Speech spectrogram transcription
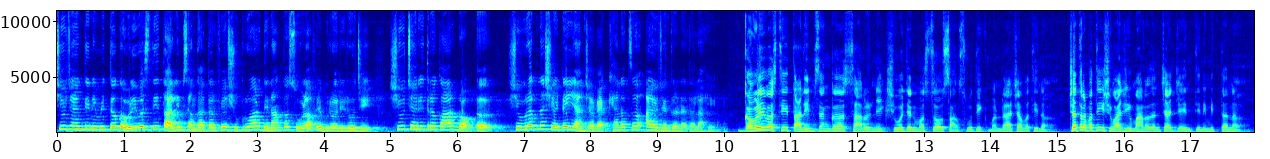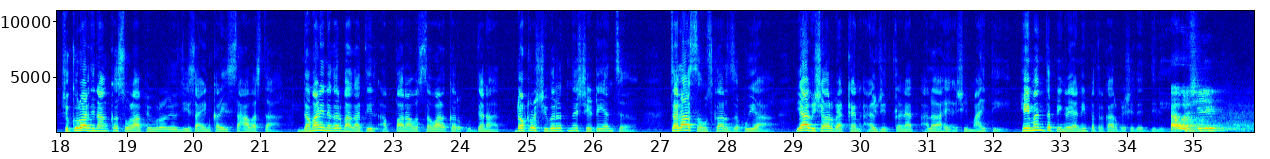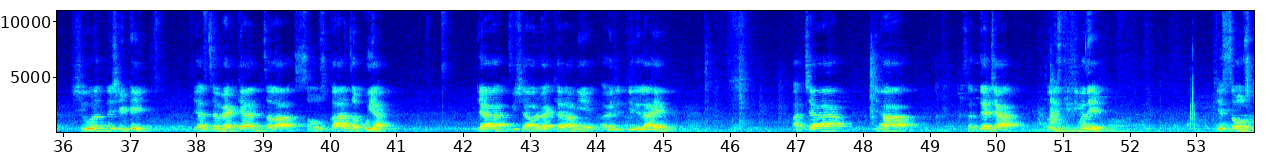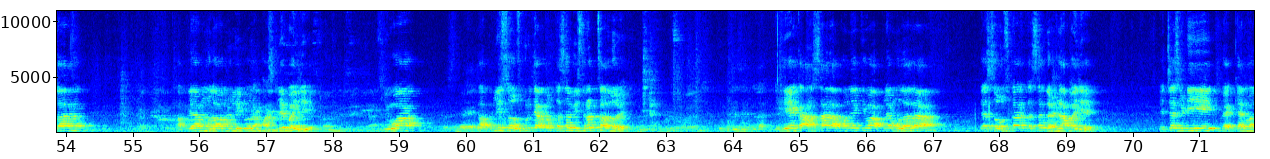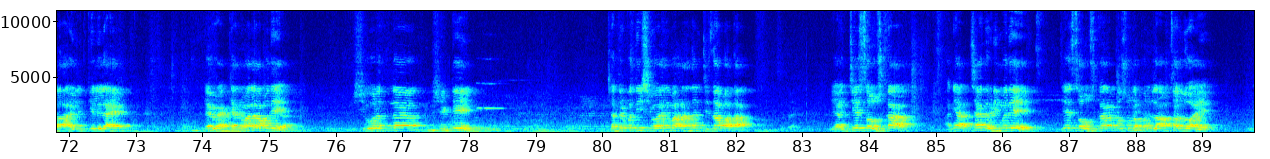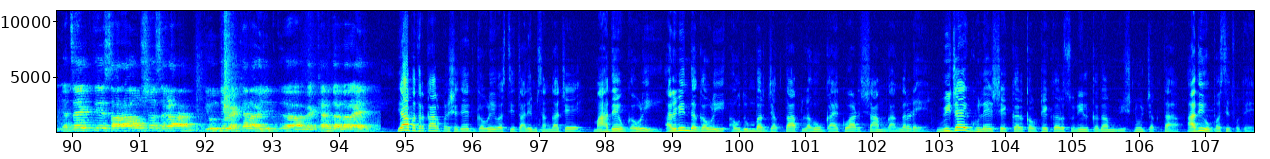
शिवजयंतीनिमित्त गवळी वस्ती तालीम संघातर्फे शुक्रवार दिनांक सोळा फेब्रुवारी रोजी शिवचरित्रकार डॉक्टर शिवरत्न शेटे यांच्या व्याख्यानाचं आयोजन करण्यात आलं आहे. गवळी वस्ती तालीम संघ सार्वजनिक शिवजन्मोत्सव सांस्कृतिक मंडळाच्या वतीनं छत्रपती शिवाजी महाराजांच्या जयंती निमित्तानं शुक्रवार दिनांक सोळा फेब्रुवारी रोजी सायंकाळी सहा वाजता दमाणी नगर भागातील अप्पाराव सवाळकर उद्यानात डॉक्टर शिवरत्न शेटे यांचं चला संस्कार जपूया या विषयावर व्याख्यान आयोजित करण्यात आलं आहे अशी माहिती हेमंत पिंगळे यांनी पत्रकार परिषदेत दिली. यावर्षी शिवरत्न शेटे यांचं व्याख्यान चला संस्कार जपूया या विषयावर व्याख्यान आम्ही आयोजित केलेलं आहे. आजच्या या सध्याच्या परिस्थितीमध्ये जे संस्कार आपल्या मुला मुलींवर असले पाहिजे किंवा आपली संस्कृती आपण कसं विसरत चाललोय? हे एक आरसा दाखवणे किंवा आपल्या मुलांना त्या संस्कार कसं घडला पाहिजे? याच्यासाठी हे व्याख्यान मला आयोजित केलेलं आहे. या व्याख्यानमालामध्ये शिवरत्न शेटे छत्रपती शिवाजी महाराज जिजामाता यांचे संस्कार आणि आजच्या घडीमध्ये जे संस्कारापासून आपण लांब चाललो आहे याचा एक ते सारांश सगळा घेऊन ते व्याख्यान आयोजित व्याख्यान करणार आहेत. या पत्रकार परिषदेत गवळी वस्ती तालीम संघाचे महादेव गवळी अरविंद गवळी औदुंबर जगताप लहू गायकवाड श्याम गांगरडे विजय घुले शेखर कवठेकर सुनील कदम विष्णू जगताप आदी उपस्थित होते.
